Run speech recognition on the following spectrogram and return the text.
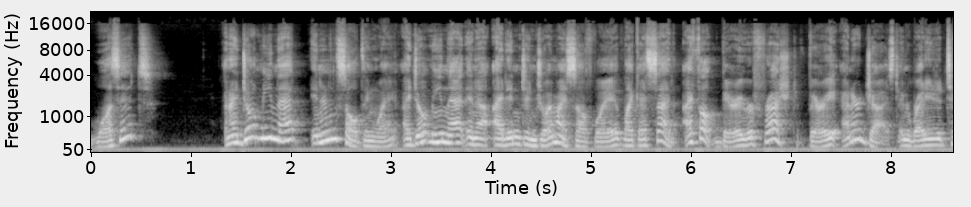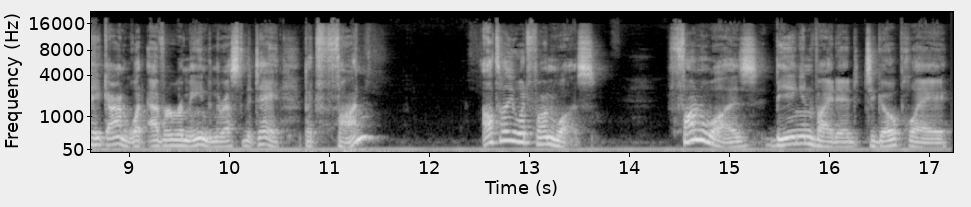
was it? And I don't mean that in an insulting way. I don't mean that in a I didn't enjoy myself way. Like I said, I felt very refreshed, very energized, and ready to take on whatever remained in the rest of the day. But fun? I'll tell you what fun was. Fun was being invited to go play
